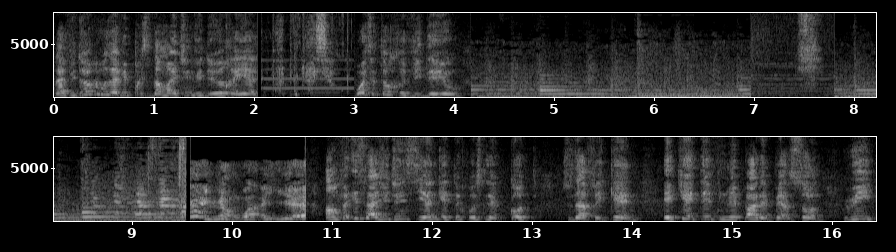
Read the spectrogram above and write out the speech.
La vidéo que vous avez vue précédemment est une vidéo réelle. Voici cette autre vidéo. En fait, il s'agit d'une sirène qui était connue sur les côtes sud-africaines et qui a été filmée par des personnes. Oui,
